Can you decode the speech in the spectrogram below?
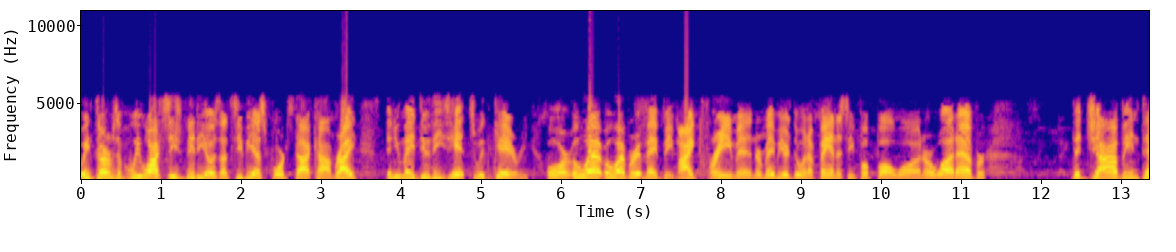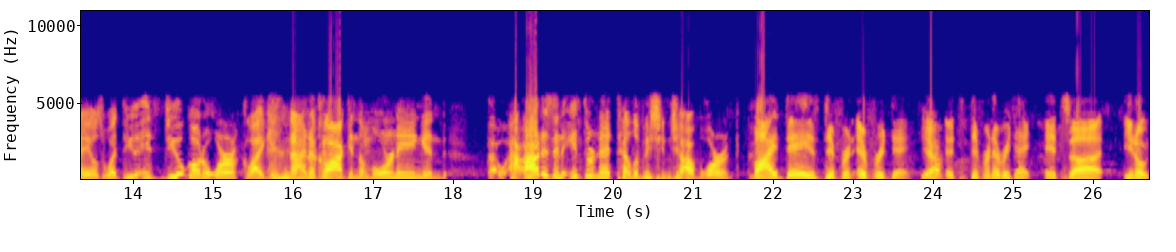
in terms of, we watch these videos on CBSSports.com, right? And you may do these hits with Gary or whoever, whoever it may be, Mike Freeman, or maybe you're doing a fantasy football one or whatever. The job entails what? Do you is, do you go to work like at 9 o'clock in the morning and... Uh, how, how does an internet television job work? My day is different every day. Yeah? It's different every day. It's, uh, you know,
